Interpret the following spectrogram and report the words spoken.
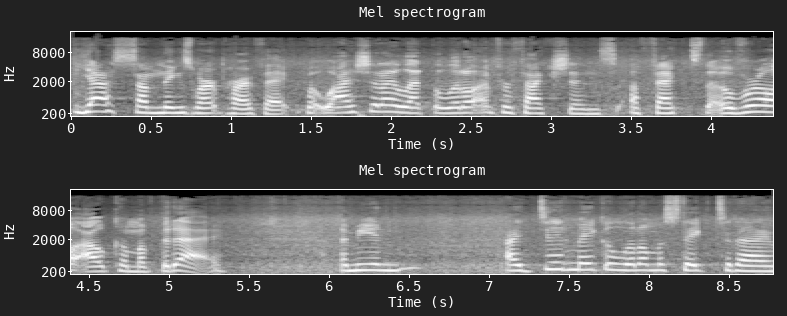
yes, some things weren't perfect, but why should I let the little imperfections affect the overall outcome of the day? I mean, I did make a little mistake today.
